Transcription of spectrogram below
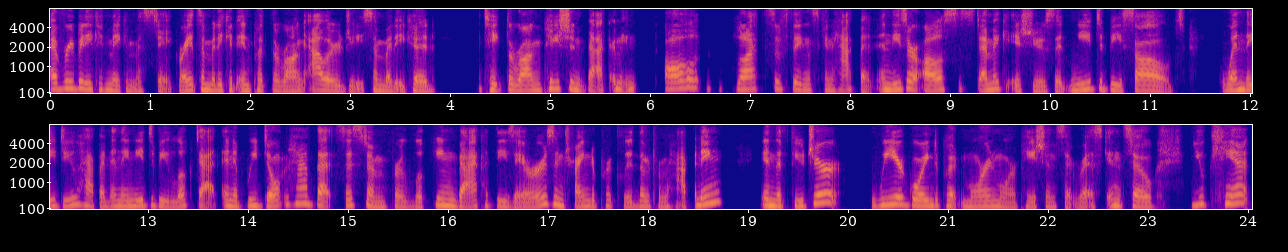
everybody can make a mistake right? Somebody could input the wrong allergy somebody could take the wrong patient back. I mean all lots of things can happen and these are all systemic issues that need to be solved when they do happen and they need to be looked at. And if we don't have that system for looking back at these errors and trying to preclude them from happening in the future, we are going to put more and more patients at risk. And so you can't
